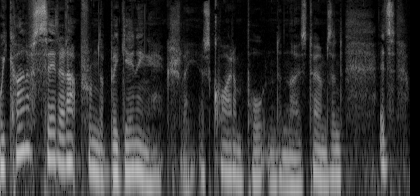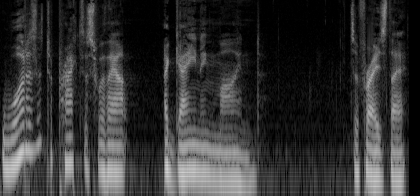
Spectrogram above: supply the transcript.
we kind of set it up from the beginning. Actually, is quite important in those terms. And it's what is it to practice without a gaining mind? It's a phrase that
